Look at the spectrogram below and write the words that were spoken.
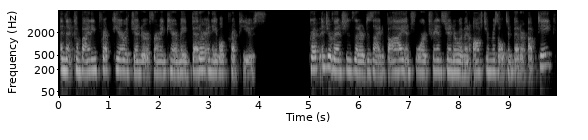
and that combining PrEP care with gender affirming care may better enable PrEP use. PrEP interventions that are designed by and for transgender women often result in better uptake.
